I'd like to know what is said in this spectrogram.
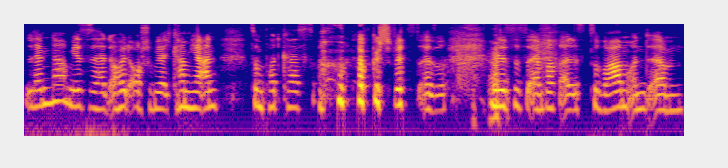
Länder. Mir ist es halt heute auch schon wieder, ich kam hier an zum Podcast und habe geschwitzt. Also mir ist es einfach alles zu warm. Und ähm,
